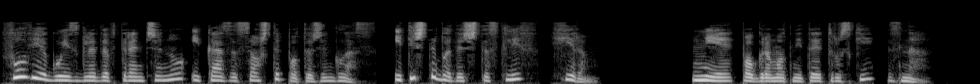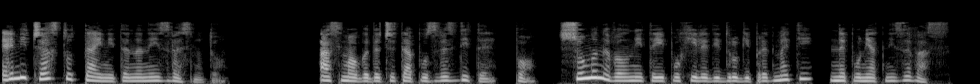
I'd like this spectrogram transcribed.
Фулвия го изгледа втренчено и каза с още по-тъжен глас. И ти ще бъдеш щастлив, Хирам. Ние, по-грамотните етруски, зна. Еми част от тайните на неизвестното. Аз мога да чета по звездите, по шума на вълните и по хиляди други предмети, непонятни за вас.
